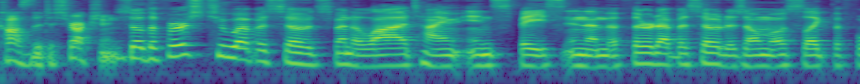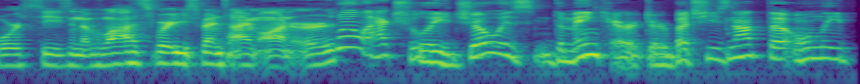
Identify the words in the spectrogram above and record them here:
caused the destruction. So the first two episodes spend a lot of time in space, and then the third episode is almost like the fourth season of Lost, where you spend time on Earth. Well, actually, Joe is the main character, but she's not the only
